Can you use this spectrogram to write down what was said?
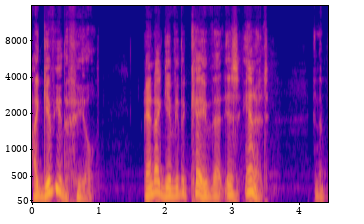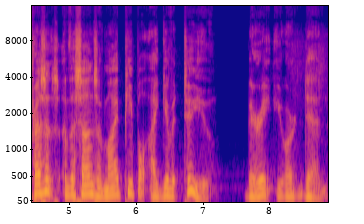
I give you the field, and I give you the cave that is in it. In the presence of the sons of my people I give it to you. Bury your dead.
